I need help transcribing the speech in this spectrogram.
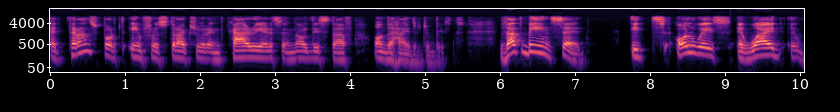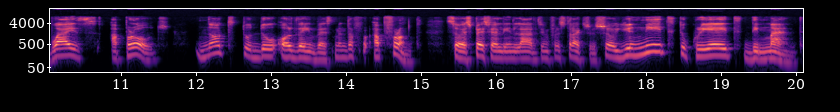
a transport infrastructure and carriers and all this stuff on the hydrogen business. That being said, it's always a wide, wise approach not to do all the investment up, up front. So especially in large infrastructure. So you need to create demand.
